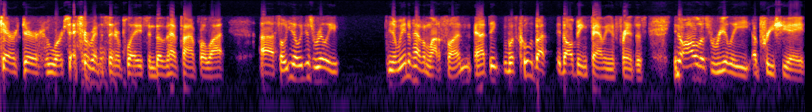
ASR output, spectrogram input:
character who works at the rent center place and doesn't have time for a lot. Uh, so you know, we just really, you know, we end up having a lot of fun. And I think what's cool about it all being family and friends is, you know, all of us really appreciate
